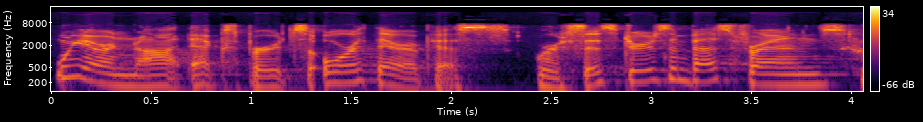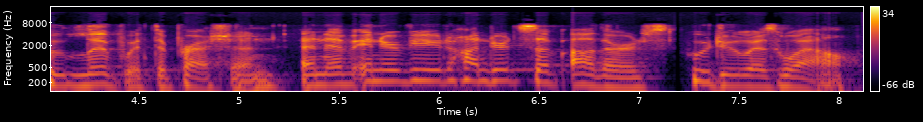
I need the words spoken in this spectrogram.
We are not experts or therapists. We're sisters and best friends who live with depression and have interviewed hundreds of others who do as well.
